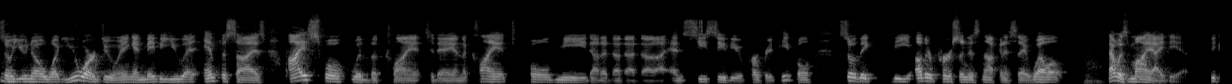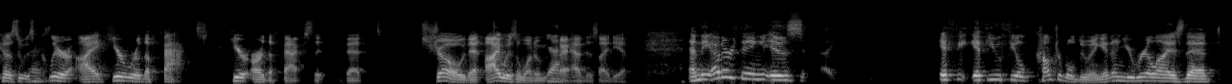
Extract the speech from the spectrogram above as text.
so you know what you are doing and maybe you emphasize i spoke with the client today and the client told me da da da da da and cc the appropriate people so the the other person is not going to say well that was my idea because it was Right. clear i here were the facts here are the facts that that show that i was the one who Yeah. had this idea and the other thing is uh, if if you feel comfortable doing it and you realize that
